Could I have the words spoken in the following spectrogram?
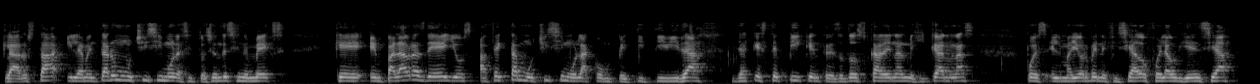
claro está, y lamentaron muchísimo la situación de Cinemex, que en palabras de ellos afecta muchísimo la competitividad, ya que este pique entre las dos cadenas mexicanas, pues el mayor beneficiado fue la audiencia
